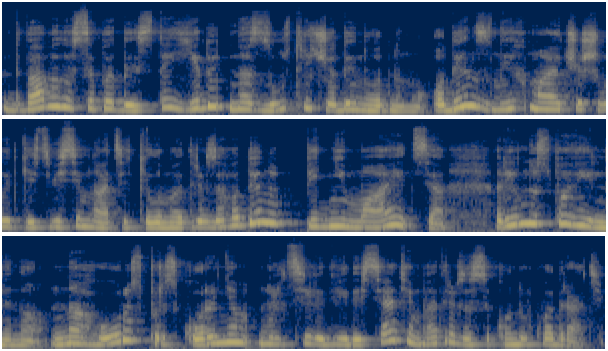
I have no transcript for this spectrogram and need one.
Два велосипедисти їдуть на зустріч один одному. Один з них, маючи швидкість 18 км за годину, піднімається рівно сповільнено нагору з прискоренням 0,2 метрів за секунду в квадраті.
